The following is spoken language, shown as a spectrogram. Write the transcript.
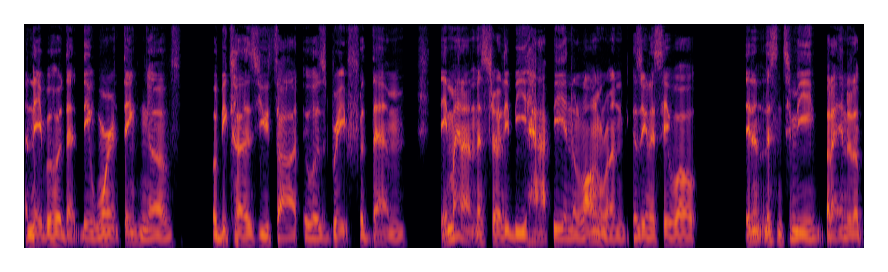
a neighborhood that they weren't thinking of, but because you thought it was great for them, they might not necessarily be happy in the long run because they're going to say, well, they didn't listen to me, but I ended up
